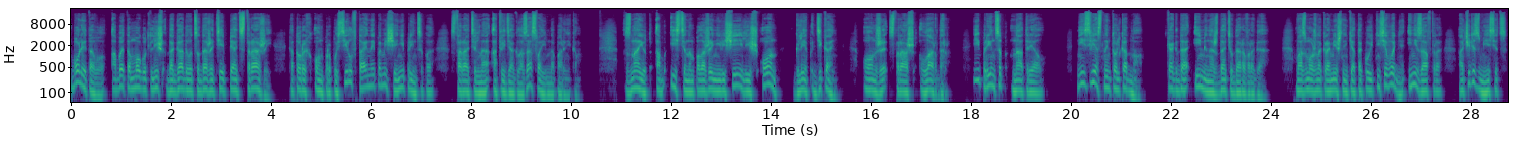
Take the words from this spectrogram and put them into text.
Более того, об этом могут лишь догадываться даже те пять стражей, которых он пропустил в тайное помещение принципа, старательно отведя глаза своим напарникам. Знают об истинном положении вещей лишь он, Глеб Дикань, он же страж Лардер, и принцип Натриал. Неизвестно им только одно — когда именно ждать удара врага. Возможно, кромешники атакуют не сегодня и не завтра, а через месяц,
